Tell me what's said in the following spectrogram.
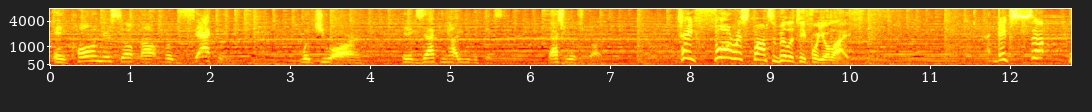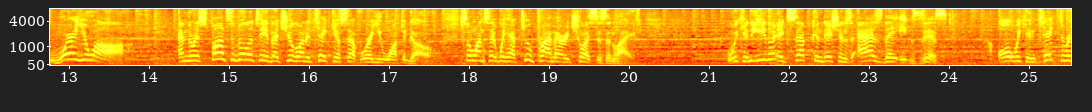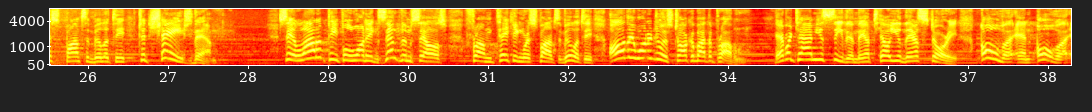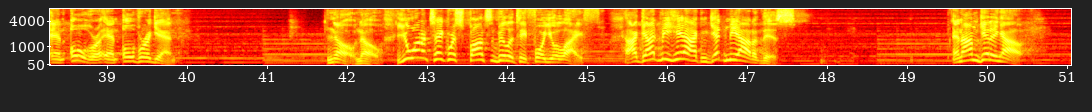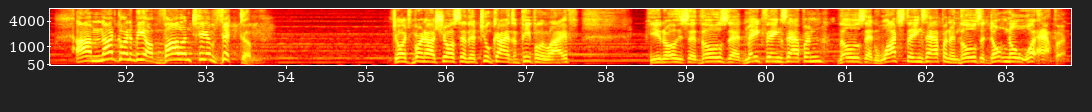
And calling yourself out for exactly what you are and exactly how you need to fix it. That's where it starts. Take full responsibility for your life. Accept where you are and the responsibility that you're going to take yourself where you want to go. Someone said we have two primary choices in life. We can either accept conditions as they exist, or we can take the responsibility to change them. See, a lot of people want to exempt themselves from taking responsibility. All they want to do is talk about the problem. Every time you see them, they'll tell you their story over and over and over and over again. No, no. You want to take responsibility for your life. I got me here, I can get me out of this. And I'm getting out. I'm not going to be a volunteer victim. George Bernard Shaw said there are two kinds of people in life. You know, he said those that make things happen, those that watch things happen, and those that don't know what happened.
